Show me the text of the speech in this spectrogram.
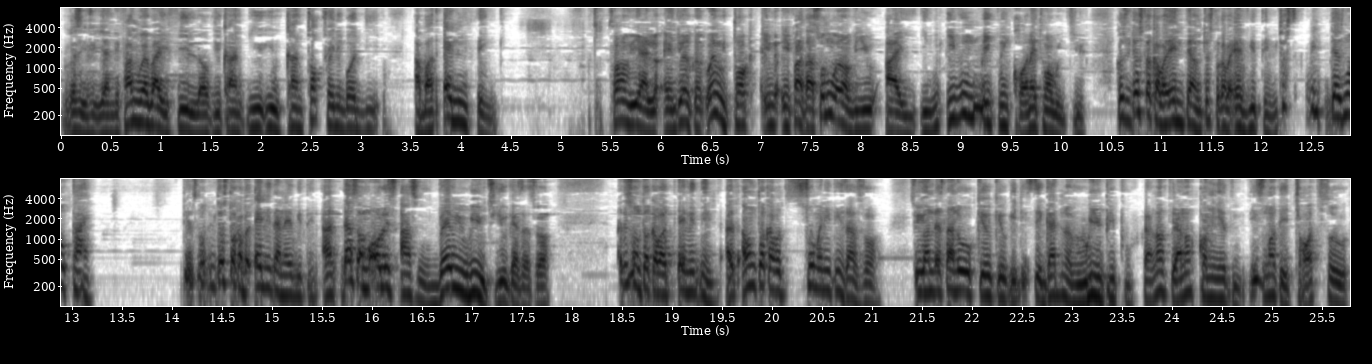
Because if you're in the family where you feel love, you can you, you can talk to anybody about anything. Some of you I enjoy when we talk. In, in fact, as one of you, I even make me connect more with you because we just talk about anything. We just talk about everything. We just we, there's no time. There's no we just talk about anything and everything, and that's why I'm always asking very real to you guys as well. I just want to talk about anything. I, I want talk about so many things as well. So you understand, okay, okay, okay, this is a garden of real people. We are not, we are not coming here to, this is not a church, so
